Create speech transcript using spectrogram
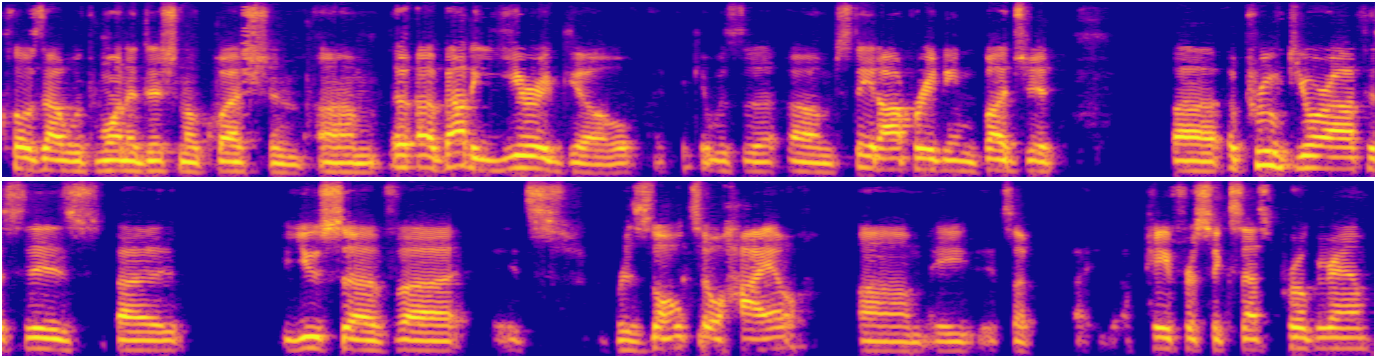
close out with one additional question. Um, about a year ago, I think it was the um, state operating budget uh, approved your office's uh, use of uh, its Results Ohio. Um, a, it's a, a, pay for success program.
